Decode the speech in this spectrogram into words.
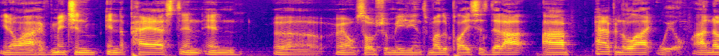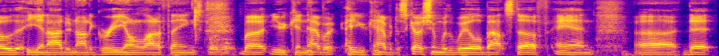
You know, I have mentioned in the past and and uh, you know social media and some other places that I I happen to like Will. I know that he and I do not agree on a lot of things, mm-hmm. but you can have a you can have a discussion with Will about stuff, and uh, that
